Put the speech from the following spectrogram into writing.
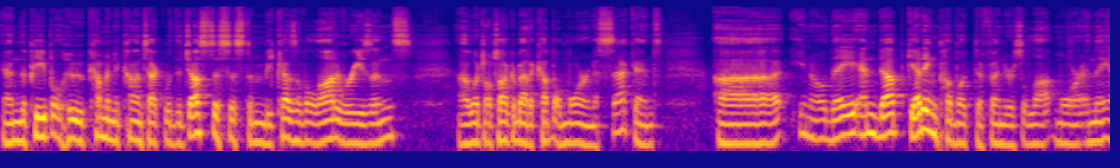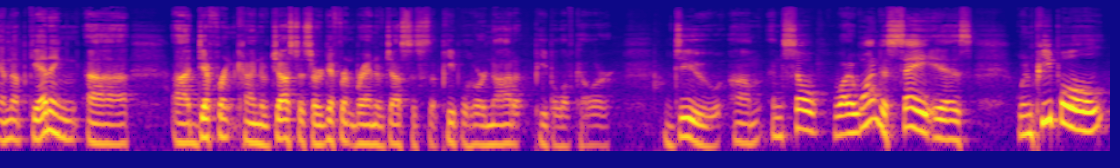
And the people who come into contact with the justice system because of a lot of reasons, uh, which I'll talk about a couple more in a second, uh, you know, they end up getting public defenders a lot more, and they end up getting uh, a different kind of justice or a different brand of justice that people who are not people of color do. Um, and so, what I wanted to say is when people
